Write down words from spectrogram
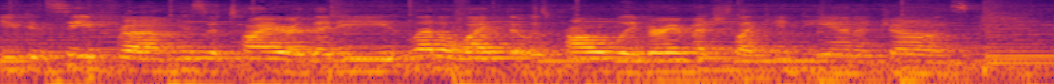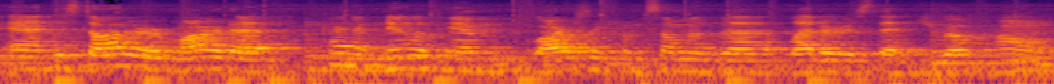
You can see from his attire that he led a life that was probably very much like Indiana Jones. And his daughter, Marta, kind of knew of him largely from some of the letters that he wrote home.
